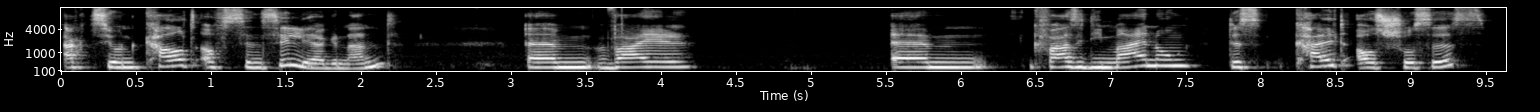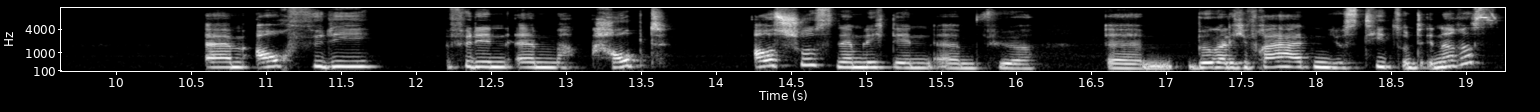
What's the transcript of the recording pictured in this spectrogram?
Aktion Cult of Sensilia genannt, ähm, weil ähm, quasi die Meinung des Kaltausschusses ähm, auch für, die, für den ähm, Hauptausschuss, nämlich den ähm, für ähm, bürgerliche Freiheiten, Justiz und Inneres.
